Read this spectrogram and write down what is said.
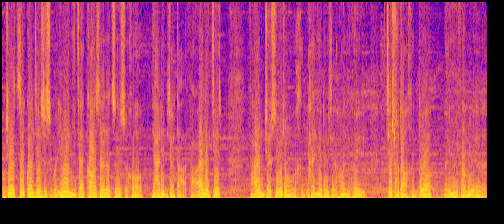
我觉得最关键是什么？因为你在高三的这时候压力比较大，反而能接，反而你就是有种很叛逆的东西，然后你会接触到很多文艺方面的，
